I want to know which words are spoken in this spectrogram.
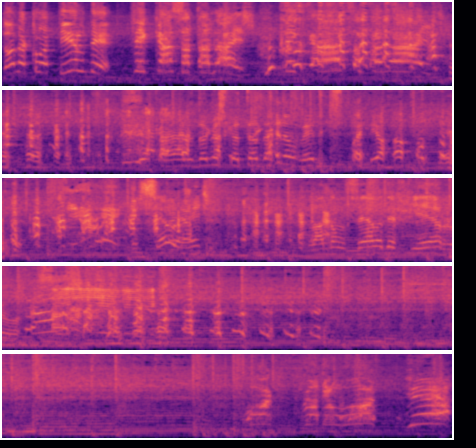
Dona Clotilde, vem cá, Satanás! Vem cá, Satanás! Caralho, o Douglas cantando Iron Maiden em espanhol. Excelente. La Donzela de Fierro. What? Brother, what? Yeah!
